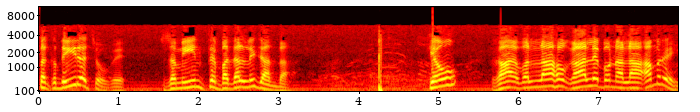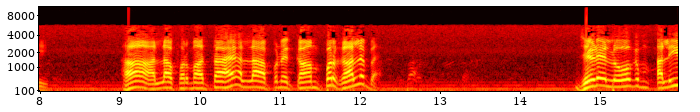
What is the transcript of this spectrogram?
تقدیر ہوئے زمین تے بدل نہیں جانا کیوں؟ واللہ غالب اللہ امر ہی ہاں اللہ فرماتا ہے، اللہ اپنے کام پر غالب ہے۔ جڑے لوگ علی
